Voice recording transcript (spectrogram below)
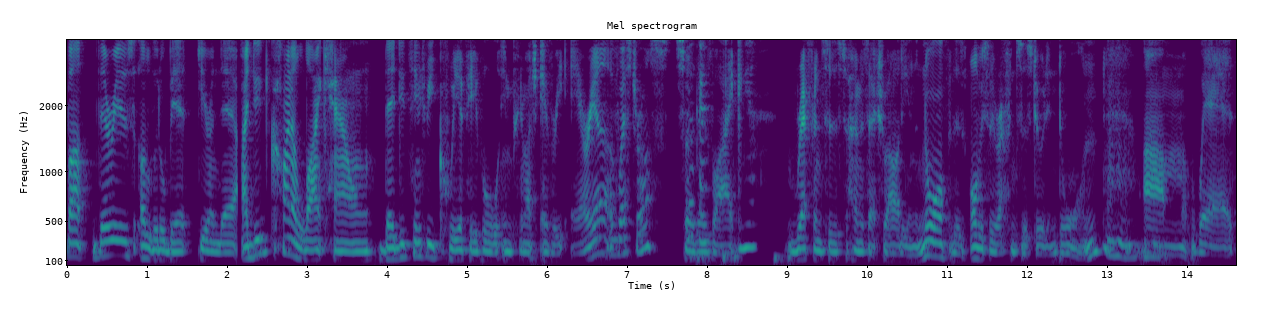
But there is a little bit here and there. I did kind of like how there did seem to be queer people in pretty much every area of Westeros. So Okay. there's like Yeah. references to homosexuality in the north, and there's obviously references to it in Dorne Mhm. um, where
